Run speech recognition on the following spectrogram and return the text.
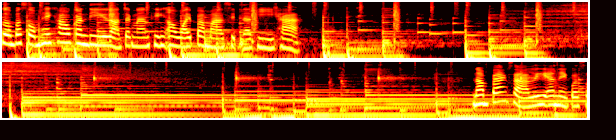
ส่วนผสมให้เข้ากันดีหลังจากนั้นทิ้งเอาไว้ประมาณ 10 นาทีค่ะ นำแป้งสาลีอเนกประส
